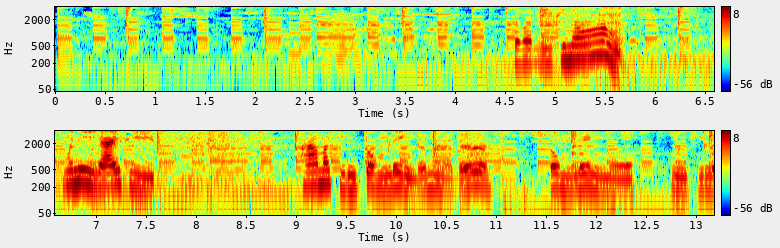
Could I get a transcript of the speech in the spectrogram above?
สวัสดีพี่น้องเมื่อนี้ย้ายสีพามากินต้มเล้งเด้อมื่อนี้เด้อต้มเล้งหมูหนึ่งกิโล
